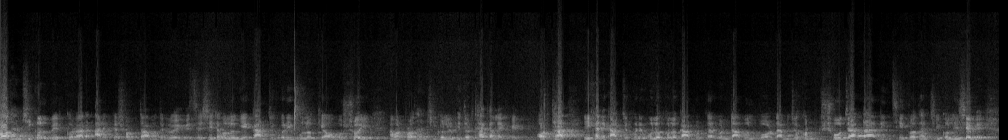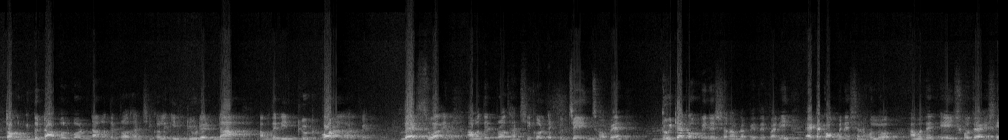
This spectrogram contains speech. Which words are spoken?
প্রধান শিকল বের করার আরেকটা শর্ত আমাদের রয়ে গেছে। সেটা হলো গিয়ে কার্যকরী মূলককে অবশ্যই আমার প্রধান শিকলের ভিতর থাকা লাগবে। অর্থাৎ এখানে কার্যকরী মূলক হলো কার্বন কার্বন ডাবল বন্ড। আমি যখন সোজাটা নিচ্ছি প্রধান শিকল হিসেবে, তখন কিন্তু ডাবল বন্ডটা আমাদের প্রধান শিকলে ইনক্লুডেড না। আমাদের ইনক্লুড করা লাগবে। দ্যাটস ওয়াই আমাদের প্রধান শিকলটা একটু চেঞ্জ হবে। দুইটা কম্বিনেশন আমরা পেতে পারি। একটা কম্বিনেশন হলো আমাদের এই সোজা এসে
